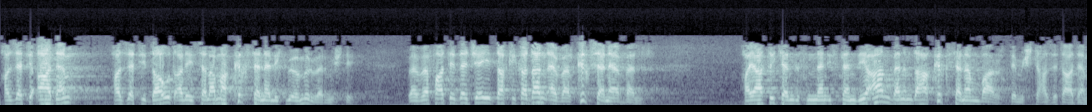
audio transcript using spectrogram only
Hazreti Adem, Hazreti Davud aleyhisselama 40 senelik bir ömür vermişti. Ve vefat edeceği dakikadan evvel, 40 sene evvel, hayatı kendisinden istendiği an benim daha 40 senem var demişti Hazreti Adem.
